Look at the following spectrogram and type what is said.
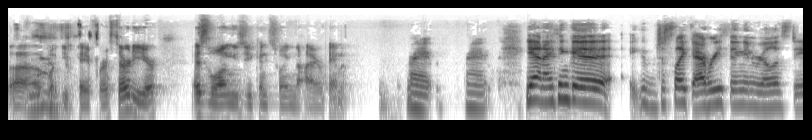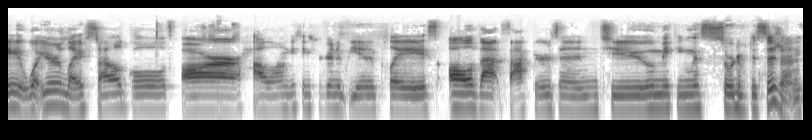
uh, yeah. what you pay for a 30 year as long as you can swing the higher payment right Right. Yeah. And I think it, just like everything in real estate, what your lifestyle goals are, how long you think you're going to be in a place, all of that factors into making this sort of decision.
